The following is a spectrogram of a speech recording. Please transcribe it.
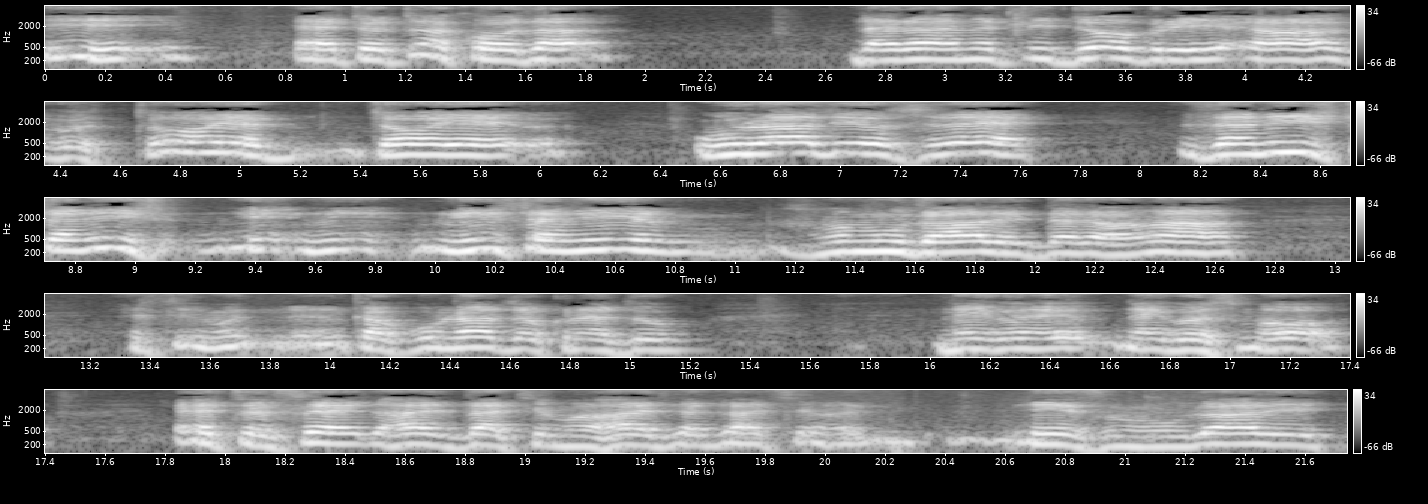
I eto tako da, da rahmetli dobri, a to je, to je uradio sve, za ništa, niš, ni, ni, ništa nije smo mu dali, da da ona, kakvu nadoknadu, nego, nego smo, eto sve, hajde daćemo, hajde daćemo, nismo mu dali.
